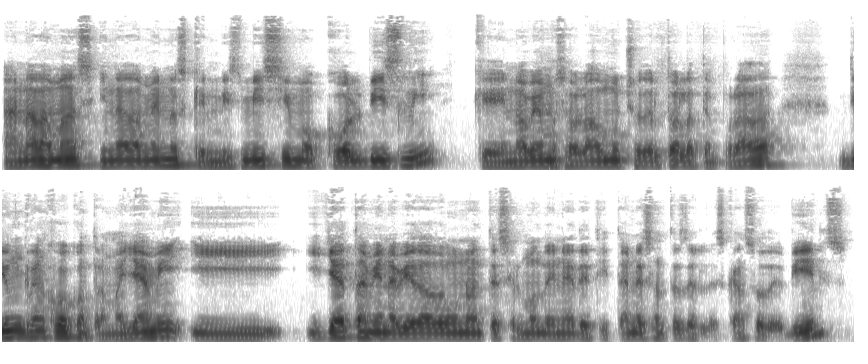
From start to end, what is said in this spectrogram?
a nada más y nada menos que el mismísimo Cole Beasley, que no habíamos hablado mucho de él toda la temporada dio un gran juego contra Miami y, ya también había dado uno antes el Monday Night de Titanes antes del descanso de Bills.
